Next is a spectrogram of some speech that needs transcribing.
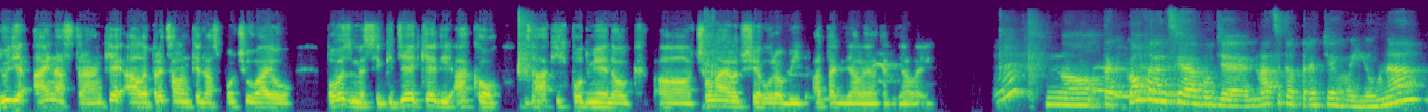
ľudia aj na stránke, ale predsa len keď nás počúvajú, povedzme si, kde, kedy, ako, za akých podmienok, čo najlepšie urobiť a tak ďalej a tak ďalej. No, tak konferencia bude 23. júna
